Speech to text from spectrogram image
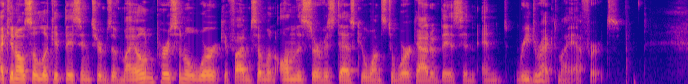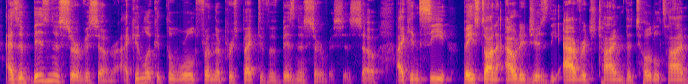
I can also look at this in terms of my own personal work if I'm someone on the service desk who wants to work out of this and, and redirect my efforts. As a business service owner, I can look at the world from the perspective of business services. So I can see, based on outages, the average time, the total time,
